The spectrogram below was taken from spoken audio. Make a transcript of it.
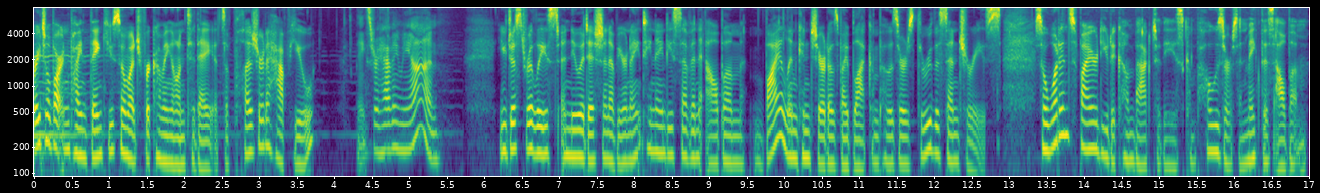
Rachel Barton Pine, thank you so much for coming on today. It's a pleasure to have you. Thanks for having me on. You just released a new edition of your 1997 album, Violin Concertos by Black Composers Through the Centuries. So, what inspired you to come back to these composers and make this album?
